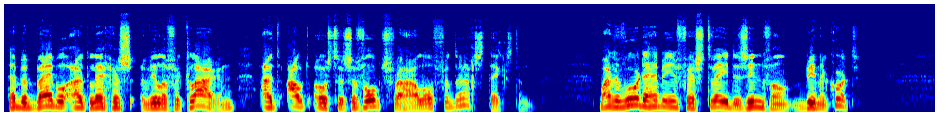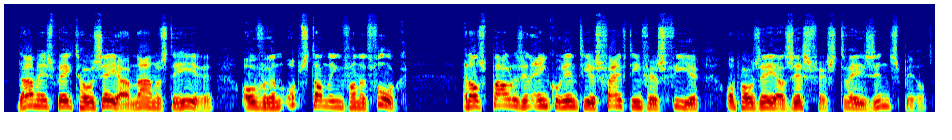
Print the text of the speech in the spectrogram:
hebben Bijbeluitleggers willen verklaren uit Oud-Oosterse volksverhalen of verdragsteksten. Maar de woorden hebben in vers 2 de zin van binnenkort. Daarmee spreekt Hosea namens de Here over een opstanding van het volk. En als Paulus in 1 Corinthians 15 vers 4 op Hosea 6 vers 2 zin speelt,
